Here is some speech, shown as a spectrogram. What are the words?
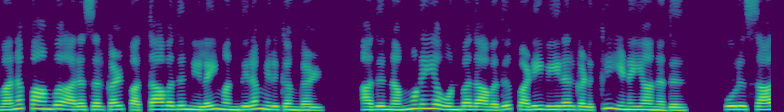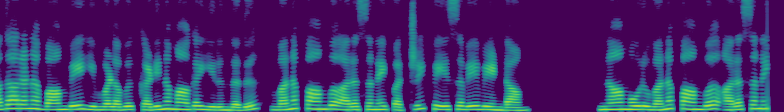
வனப்பாம்பு அரசர்கள் பத்தாவது நிலை மந்திரம் இருக்கங்கள். அது நம்முடைய ஒன்பதாவது படி வீரர்களுக்கு இணையானது. ஒரு சாதாரண பாம்பே இவ்வளவு கடினமாக இருந்தது. வனப்பாம்பு அரசனை பற்றி பேசவே வேண்டாம். நாம் ஒரு வனப்பாம்பு அரசனை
